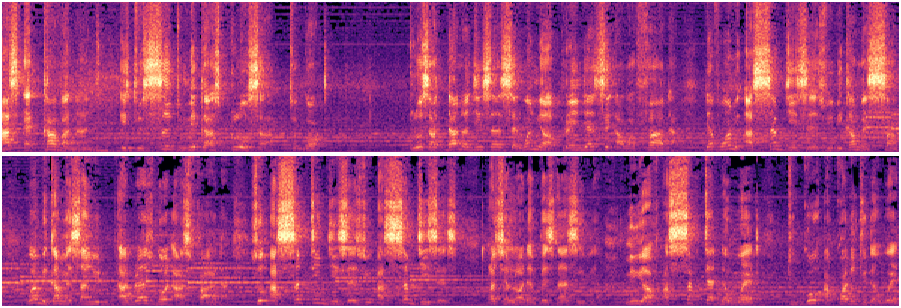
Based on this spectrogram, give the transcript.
as a covenant is to seek to make us closer to God. Closer, that's what Jesus said. When you are praying, just say, Our Father. Therefore, when you accept Jesus, you become a son. When you become a son, you address God as Father. So, accepting Jesus, you accept Jesus as your Lord and personal Savior. Mean you have accepted the word to go according to the word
